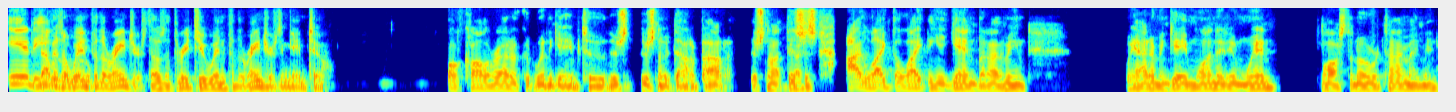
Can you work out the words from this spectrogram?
And That was a win little- for the Rangers. That was a 3 2 win for the Rangers in game two. Well, Colorado could win a game too. There's there's no doubt about it. There's not. This Okay. is. I like the Lightning again, but I mean, we had them in game one. They didn't win. Lost in overtime. I mean,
